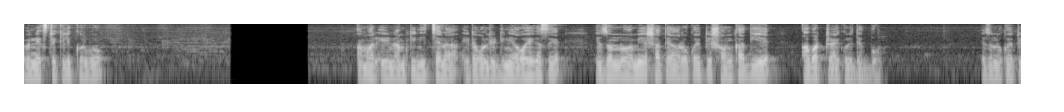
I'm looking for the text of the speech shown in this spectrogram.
এবার নেক্সটে ক্লিক করব। আমার এই নামটি নিচ্ছে না, এটা অলরেডি নেওয়া হয়ে গেছে। এজন্য আমি এর সাথে আরও কয়েকটি সংখ্যা দিয়ে আবার ট্রাই করে দেখব। এজন্য কয়েকটি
